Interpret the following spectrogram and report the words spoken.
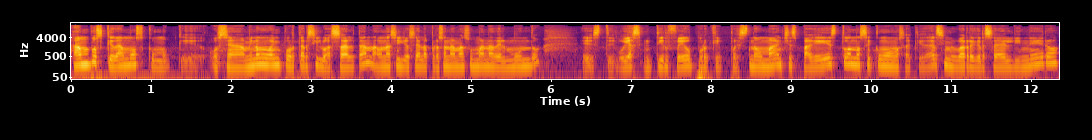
ambos quedamos como que, o sea, a mí no me va a importar si lo asaltan, aún así yo sea la persona más humana del mundo, este, voy a sentir feo porque pues no manches, pagué esto, no sé cómo vamos a quedar, si me va a regresar el dinero,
